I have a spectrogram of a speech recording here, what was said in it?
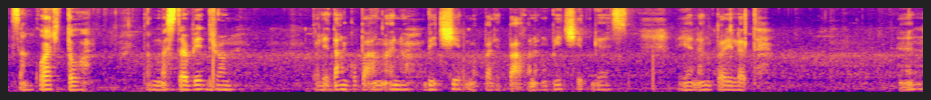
Isang kwarto. Itong master bedroom. Palitan ko pa ang ano, bedsheet. Magpalit pa ako ng bedsheet, guys. Ayan ang toilet. Ayan.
